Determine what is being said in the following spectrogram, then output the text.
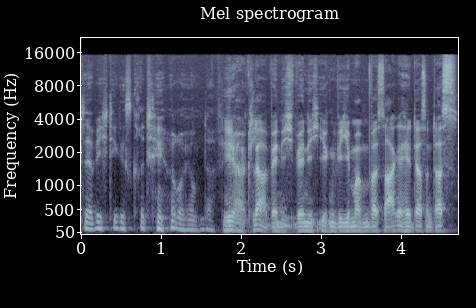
sehr wichtiges Kriterium dafür. Ja, klar, wenn ich, wenn ich irgendwie jemandem was sage, hey, das und das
